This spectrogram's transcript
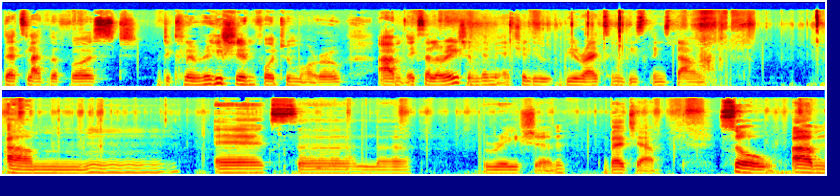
that's like the first declaration for tomorrow. Um, acceleration. Let me actually be writing these things down. Um, acceleration. But yeah. So um,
